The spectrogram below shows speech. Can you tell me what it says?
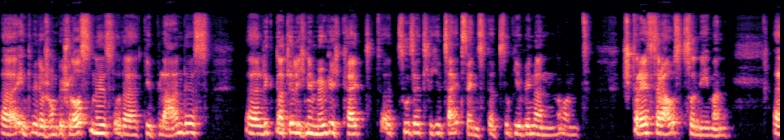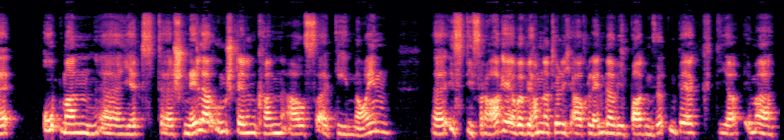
äh, entweder schon beschlossen ist oder geplant ist, äh, liegt natürlich eine Möglichkeit, äh, zusätzliche Zeitfenster zu gewinnen und Stress rauszunehmen. Äh, ob man äh, jetzt äh, schneller umstellen kann auf äh, G9, äh, ist die Frage. Aber wir haben natürlich auch Länder wie Baden-Württemberg, die ja immer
